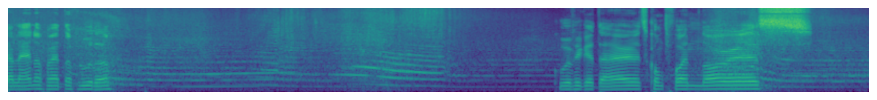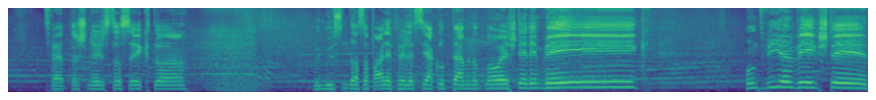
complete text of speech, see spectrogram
Ja, allein auf weiter Flur da. Kurvige Teil, jetzt kommt vor allem Norris. Zweiter schnellster Sektor. Wir müssen das auf alle Fälle sehr gut timen und Norris steht im Weg. Und wie im Weg steht.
